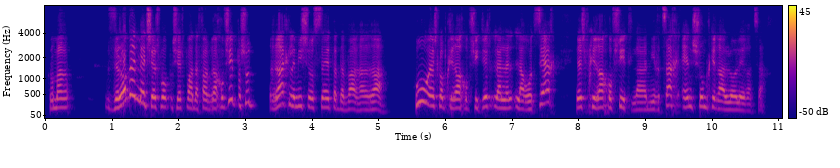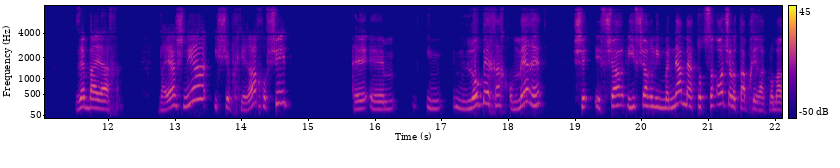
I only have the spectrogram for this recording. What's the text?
כלומר, זה לא באמת שיש פה, שיש פה העדפה לבחירה חופשית, פשוט רק למי שעושה את הדבר הרע. הוא יש לו בחירה חופשית, יש, ל, לרוצח יש בחירה חופשית, לנרצח אין שום בחירה לא להירצח. זה בעיה אחת. בעיה שנייה היא שבחירה חופשית אה, אה, היא לא בהכרח אומרת שאפשר, אי אפשר להימנע מהתוצאות של אותה בחירה, כלומר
